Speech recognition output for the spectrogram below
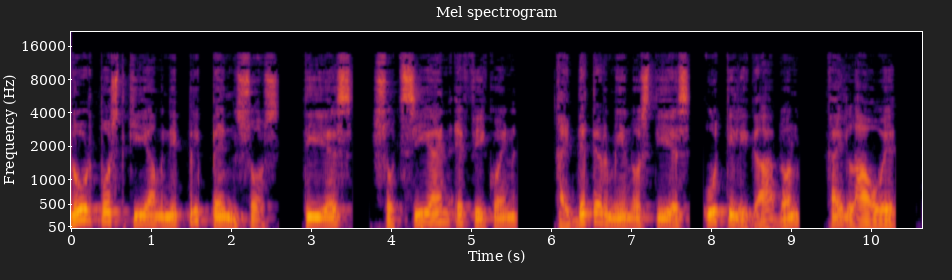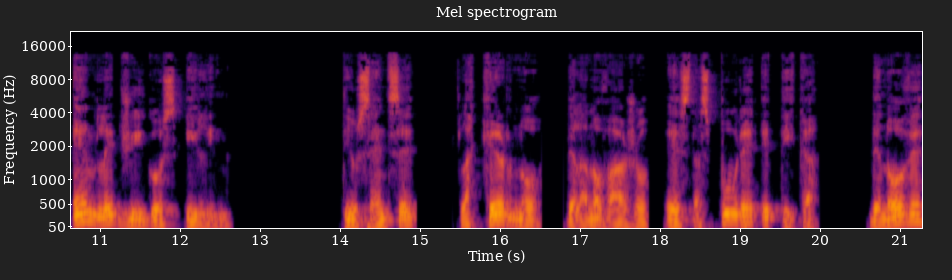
nur post kiam ni pripensos ties sociaen efficoin cae determinos ties utiligadon cae laue enlegigos ilin. Tiu sense, la kerno de la novajo estas pure etica. De nove,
